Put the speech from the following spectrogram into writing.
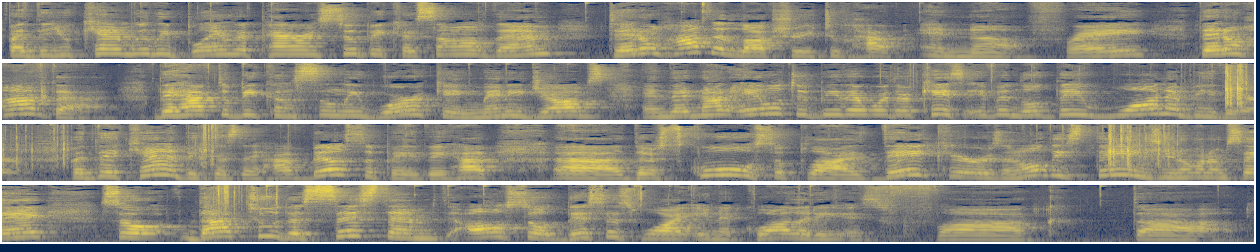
But you can't really blame the parents too because some of them they don't have the luxury to have enough, right? They don't have that. They have to be constantly working many jobs and they're not able to be there with their kids even though they want to be there, but they can't because they have bills to pay. They have uh, their school supplies, daycares, and all these things. You know what I'm saying? So that too, the system also. This is why inequality is fucked up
